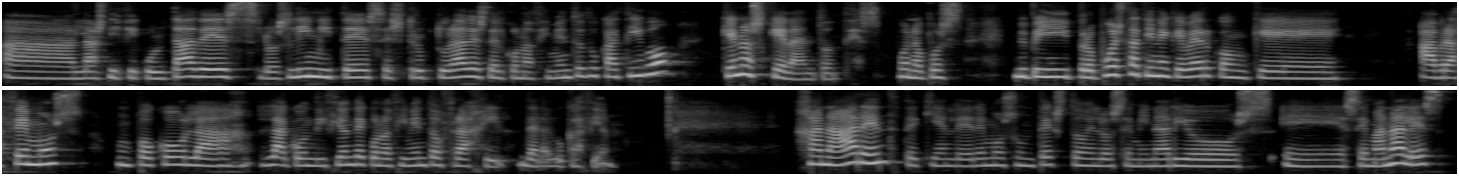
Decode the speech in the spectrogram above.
a las dificultades, los límites estructurales del conocimiento educativo, ¿qué nos queda entonces? Bueno, pues mi, propuesta tiene que ver con que abracemos un poco la, condición de conocimiento frágil de la educación. Hannah Arendt, de quien leeremos un texto en los seminarios eh, semanales,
